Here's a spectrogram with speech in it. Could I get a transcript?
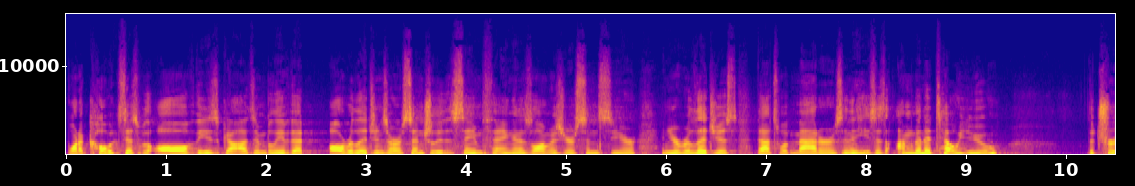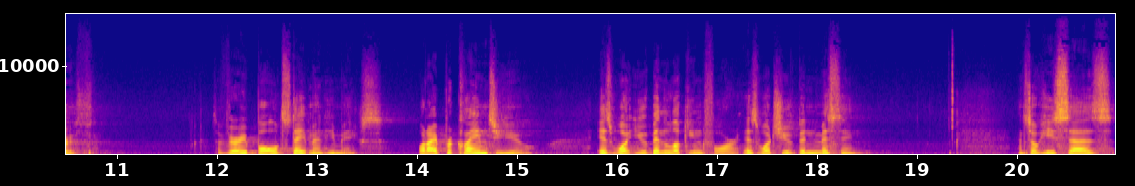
want to coexist with all of these gods and believe that all religions are essentially the same thing. And as long as you're sincere and you're religious, that's what matters. And then he says, I'm going to tell you the truth. It's a very bold statement he makes. What I proclaim to you is what you've been looking for, is what you've been missing. And so he says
